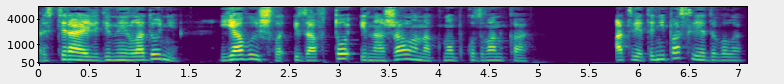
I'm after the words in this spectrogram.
Растирая ледяные ладони, я вышла из авто и нажала на кнопку звонка. Ответа не последовало.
